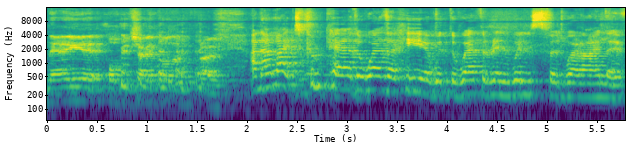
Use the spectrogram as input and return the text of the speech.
Не е обичај тоа да and I like to compare the weather here with the weather in Winsford where I live.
